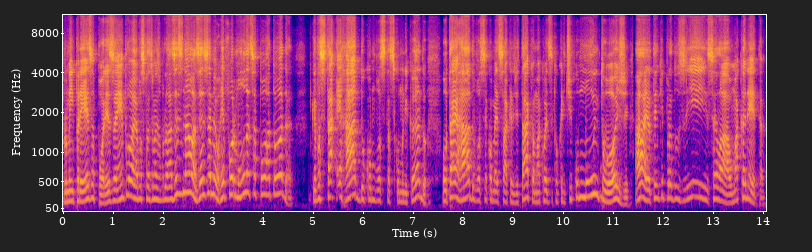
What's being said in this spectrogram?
uma empresa, por exemplo, é você fazer mais um produto. Às vezes não, às vezes é meu, reformula essa porra toda. Porque você está errado como você está se comunicando, ou está errado você começar a acreditar, que é uma coisa que eu critico muito hoje. Ah, eu tenho que produzir, sei lá, uma caneta.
